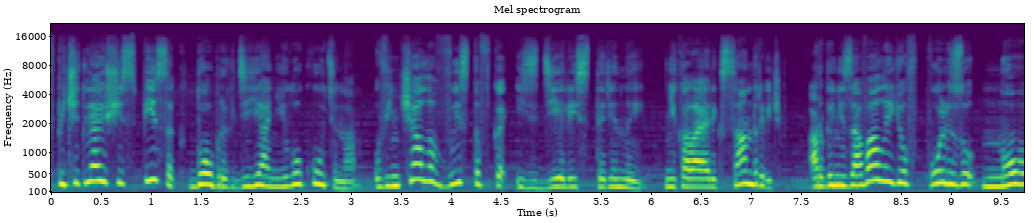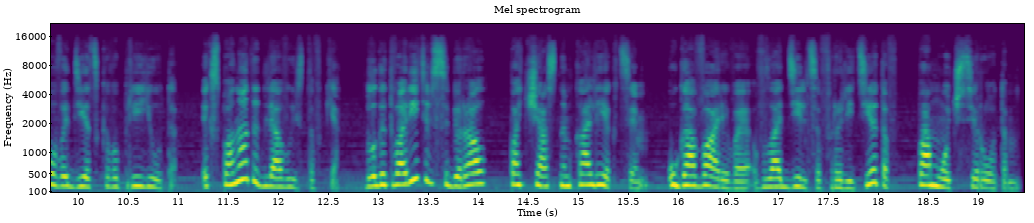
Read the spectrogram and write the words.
Впечатляющий список добрых деяний Лукутина увенчала выставка изделий старины. Николай Александрович организовал ее в пользу нового детского приюта. Экспонаты для выставки благотворитель собирал по частным коллекциям, уговаривая владельцев раритетов помочь сиротам.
